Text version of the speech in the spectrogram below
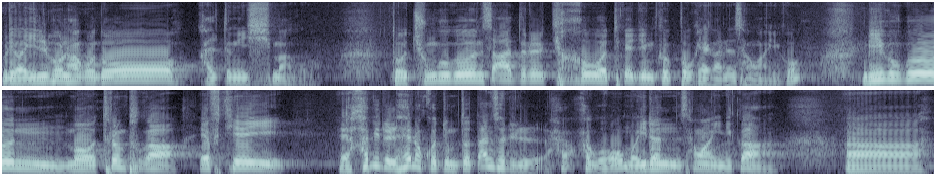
우리가 일본하고도 갈등이 심하고 또 중국은 사드를 겨우 어떻게 지금 극복해가는 상황이고 미국은 뭐 트럼프가 FTA 에 합의를 해놓고 좀 또 딴소리를 하- 하고 뭐 이런 상황이니까 아,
